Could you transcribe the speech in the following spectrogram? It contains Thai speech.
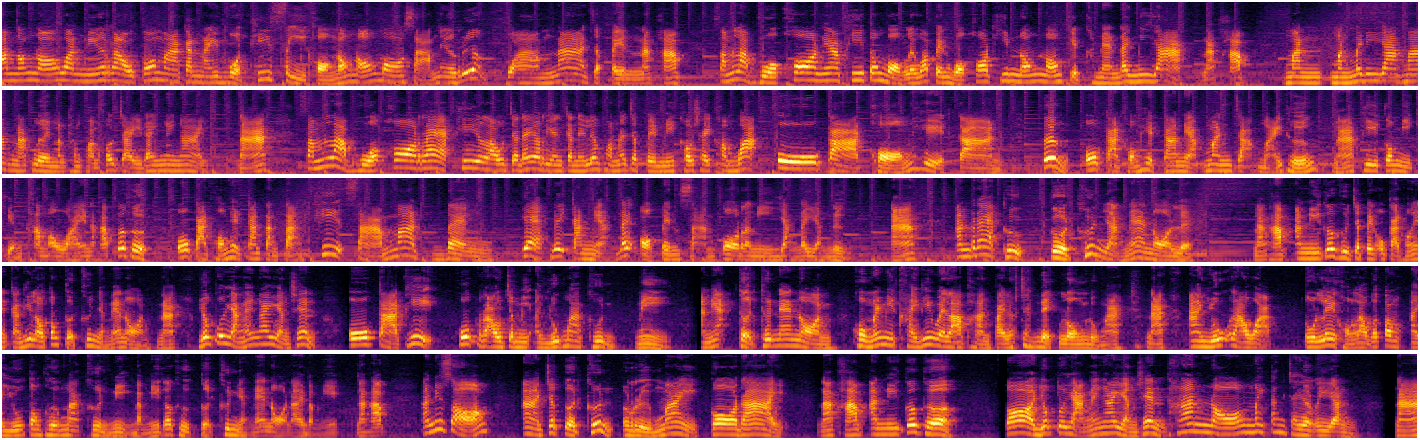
นะครับน้องๆ วันนี้เราก็มากันในบทที่ 4 ของน้องๆม .3 ในเรื่องความน่าจะเป็นนะครับสำหรับหัวข้อเนี้ยพี่ต้องบอกเลยว่าเป็นหัวข้อที่น้องๆ เก็บคะแนนได้ไม่ยากนะครับมันมันไม่ได้ยากมากนักเลย มันทำความเข้าใจได้ง่าย ๆ นะสำหรับหัวข้อแรกที่เราจะได้เรียนกันในเรื่องความน่าจะเป็นนี้เขาใช้คำว่า โอกาสของเหตุการณ์ ซึ่งโอกาสของเหตุการณ์เนี่ยมันจะหมายถึงนะพี่ก็มีเขียนคำเอาไว้นะครับ ก็คือโอกาสของเหตุการณ์ต่างๆ ที่สามารถแบ่งแยกด้วยกันเนี่ยได้ออกเป็น 3 กรณีอย่างใดอย่างหนึ่งนะอันแรกคือเกิดขึ้นอย่างแน่นอนเลยนะครับ อันนี้ก็คือจะเป็นโอกาสของเหตุการณ์ที่เราต้องเกิดขึ้นอย่างแน่นอนนะ ยกตัวอย่างง่าย ๆ อย่างเช่น โอกาสที่พวกเราจะมีอายุมากขึ้นนี่ อันเนี้ยเกิดขึ้นแน่นอน คงไม่มีใครที่เวลาผ่านไปแล้วจะเด็กลงถูกไหมนะอายุเราอะตัวเลขของเราก็ต้องอายุต้องเพิ่มมากขึ้นนี่แบบนี้ก็คือเกิดขึ้นอย่างแน่นอนอะไรแบบนี้นะครับ อันที่สองอาจจะเกิดขึ้นหรือไม่ก็ได้นะครับ อันนี้ก็คือก็ยกตัวอย่างง่ายๆ อย่างเช่น ถ้าน้องไม่ตั้งใจเรียนนะ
